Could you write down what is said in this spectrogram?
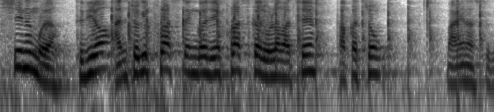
C는 뭐야? 드디어 안쪽이 플러스 된 거지. 플러스까지 올라갔지? 바깥쪽 마이너스고.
